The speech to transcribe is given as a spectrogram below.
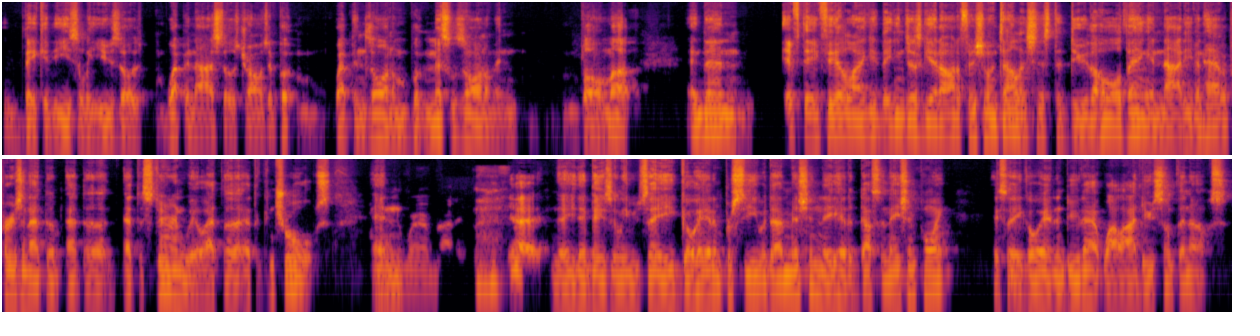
they could easily use those, weaponize those drones and put weapons on them, put missiles on them, and blow them up. And then if they feel like it, they can just get artificial intelligence to do the whole thing and not even have a person at the at the at the steering wheel at the at the controls. And worry about it. yeah, they they basically say go ahead and proceed with that mission. They hit a destination point. They say go ahead and do that while I do something else.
